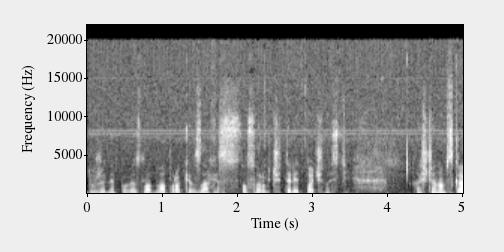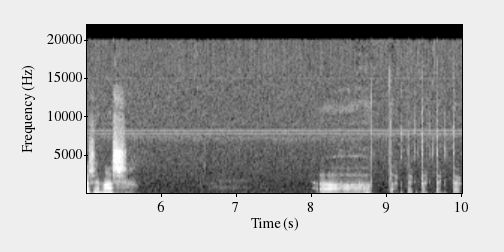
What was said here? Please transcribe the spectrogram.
дуже не повезло. 2 проки в захист, 144 точності. А що нам скаже наш. А, так, так, так, так, так.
